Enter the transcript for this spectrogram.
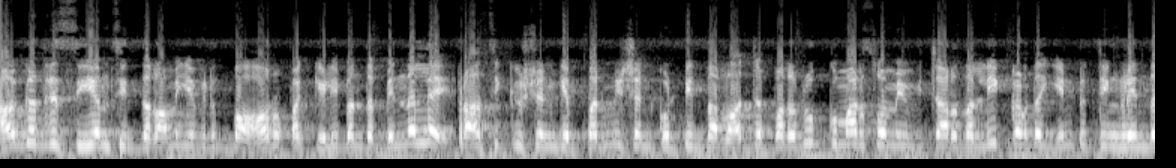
ಹಾಗಾದ್ರೆ ಸಿಎಂ ಸಿದ್ದರಾಮಯ್ಯ ವಿರುದ್ಧ ಆರೋಪ ಕೇಳಿಬಂದ ಬೆನ್ನಲ್ಲೇ ಪ್ರಾಸಿಕ್ಯೂಷನ್ಗೆ ಪರ್ಮಿಷನ್ ಕೊಟ್ಟಿದ್ದ ರಾಜ್ಯಪಾಲರು ಕುಮಾರಸ್ವಾಮಿ ವಿಚಾರದಲ್ಲಿ ಕಳೆದ ಎಂಟು ತಿಂಗಳಿಂದ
